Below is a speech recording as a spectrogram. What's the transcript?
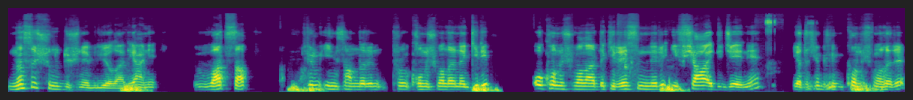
Nasıl şunu düşünebiliyorlar? Yani WhatsApp tüm insanların konuşmalarına girip o konuşmalardaki resimleri ifşa edeceğini ya da ne bileyim konuşmaları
